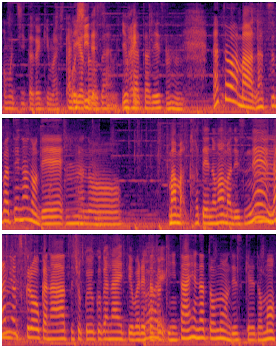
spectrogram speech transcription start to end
お持ちいただきました。ありがとうございます。よかったです。はい。うん、あとはまあ夏バテなので、うん、あのママ家庭のママですね、うん、何を作ろうかなって食欲がないって言われた時に大変だと思うんですけれども、はい、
